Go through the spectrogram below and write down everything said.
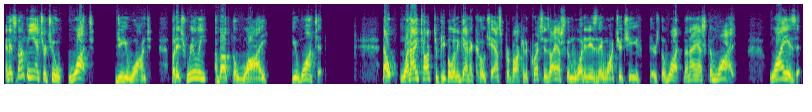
and it's not the answer to what do you want, but it's really about the why you want it. Now, when I talk to people, and again, a coach asks provocative questions, I ask them what it is they want to achieve. There's the what. Then I ask them why. Why is it?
